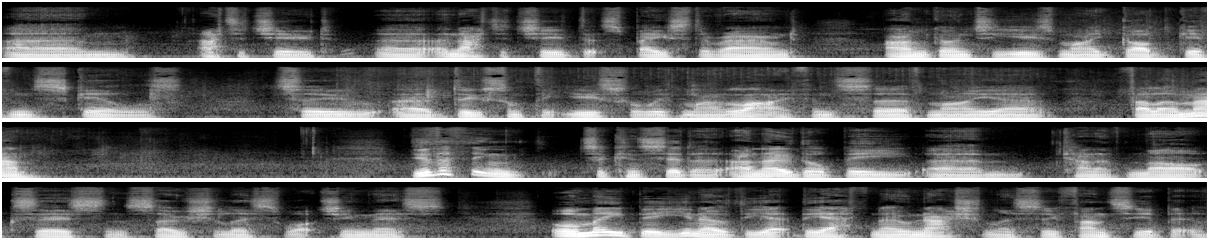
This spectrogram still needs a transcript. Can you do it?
um, attitude, uh, an attitude that's based around I'm going to use my God-given skills to uh, do something useful with my life and serve my uh, fellow man. The other thing to consider, I know there'll be um, kind of Marxists and socialists watching this, or maybe, you know, the, the ethno-nationalists who fancy a bit of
